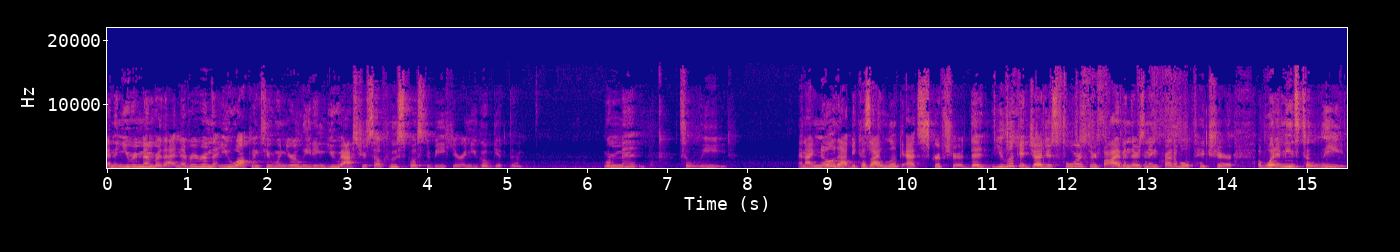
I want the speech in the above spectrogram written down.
And then you remember that. In every room that you walk into when you're leading, you ask yourself, who's supposed to be here? And you go get them. We're meant to lead. And I know that because I look at scripture. The, you look at Judges 4 through 5, and there's an incredible picture of what it means to lead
